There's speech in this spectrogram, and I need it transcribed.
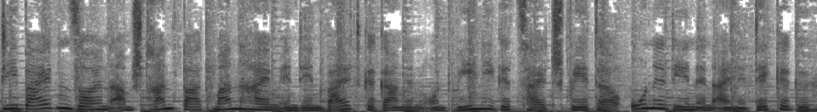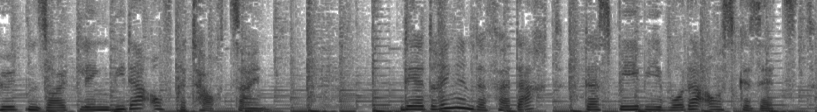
Die beiden sollen am Strandbad Mannheim in den Wald gegangen und wenige Zeit später ohne den in eine Decke gehüllten Säugling wieder aufgetaucht sein. Der dringende Verdacht, das Baby wurde ausgesetzt.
